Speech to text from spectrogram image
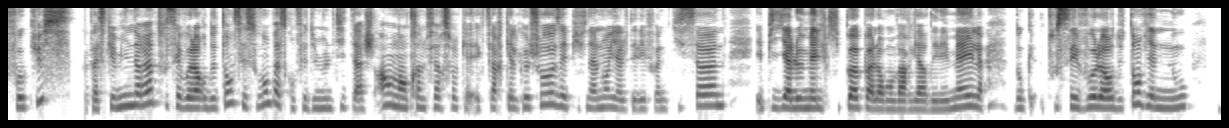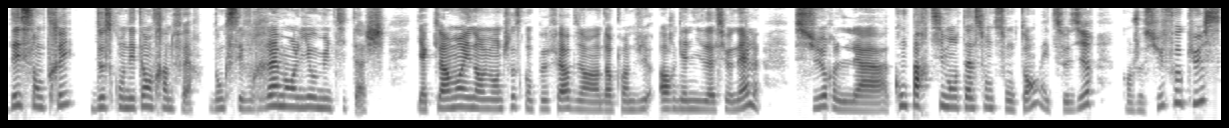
focus. Parce que mine de rien, tous ces voleurs de temps, c'est souvent parce qu'on fait du multitâche. Ah, on est en train de faire, quelque chose, et puis finalement, il y a le téléphone qui sonne, et puis il y a le mail qui pop, alors on va regarder les mails. Donc, tous ces voleurs du temps viennent nous décentrer de ce qu'on était en train de faire. Donc, c'est vraiment lié au multitâche. Il y a clairement énormément de choses qu'on peut faire d'un point de vue organisationnel sur la compartimentation de son temps et de se dire, quand je suis focus,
